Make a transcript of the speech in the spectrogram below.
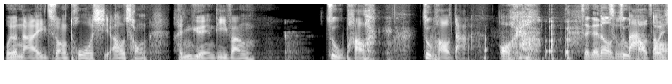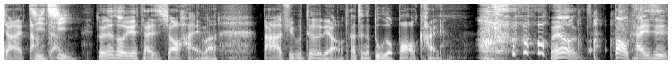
我就拿了一双拖鞋，然后从很远的地方助跑助跑打，我靠，整个那种助跑蹲下来打机器，对，那时候因为才是小孩嘛，打下去不得了，他整个肚都爆开。没有爆开，是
